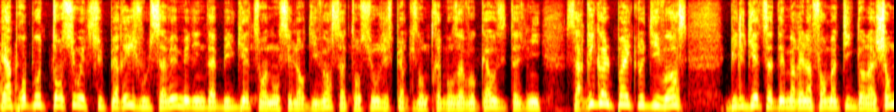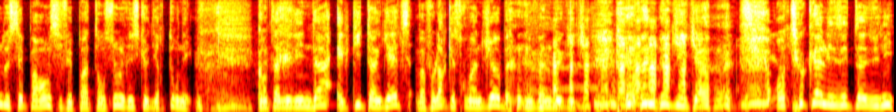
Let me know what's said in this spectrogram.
Et à propos de tension et de super riches, vous le savez, Melinda Bill Gates ont annoncé leur divorce. Attention, j'espère qu'ils ont de très bons avocats aux États-Unis. Ça rigole pas avec le divorce. Bill Gates a démarré l'informatique dans la chambre de ses parents. S'il fait pas attention, il risque d'y retourner. Quant à Melinda, elle quitte un Gates. Va falloir qu'elle trouve un job. 22 geeks. 22 geeks. Hein. En tout cas, les États-Unis,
